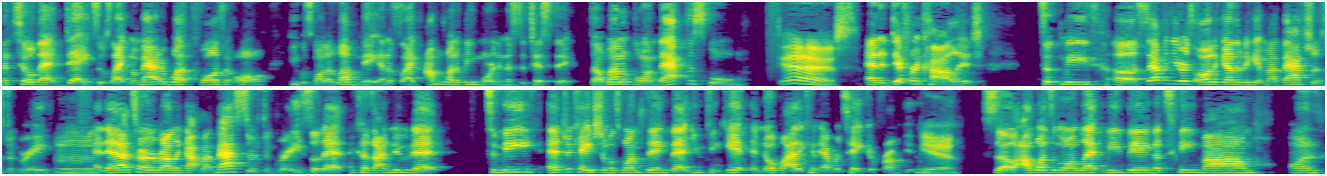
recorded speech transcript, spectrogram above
until that day. So it was like, no matter what falls and all, he was going to love me. And it's like, I'm going to be more than a statistic. So I wound up going back to school. Yes. At a different college. Took me uh, seven years altogether to get my bachelor's degree. Mm-hmm. And then I turned around and got my master's degree. So that because I knew that to me, education was one thing that you can get and nobody can ever take it from you. Yeah. So I wasn't going to let me being a teen mom on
